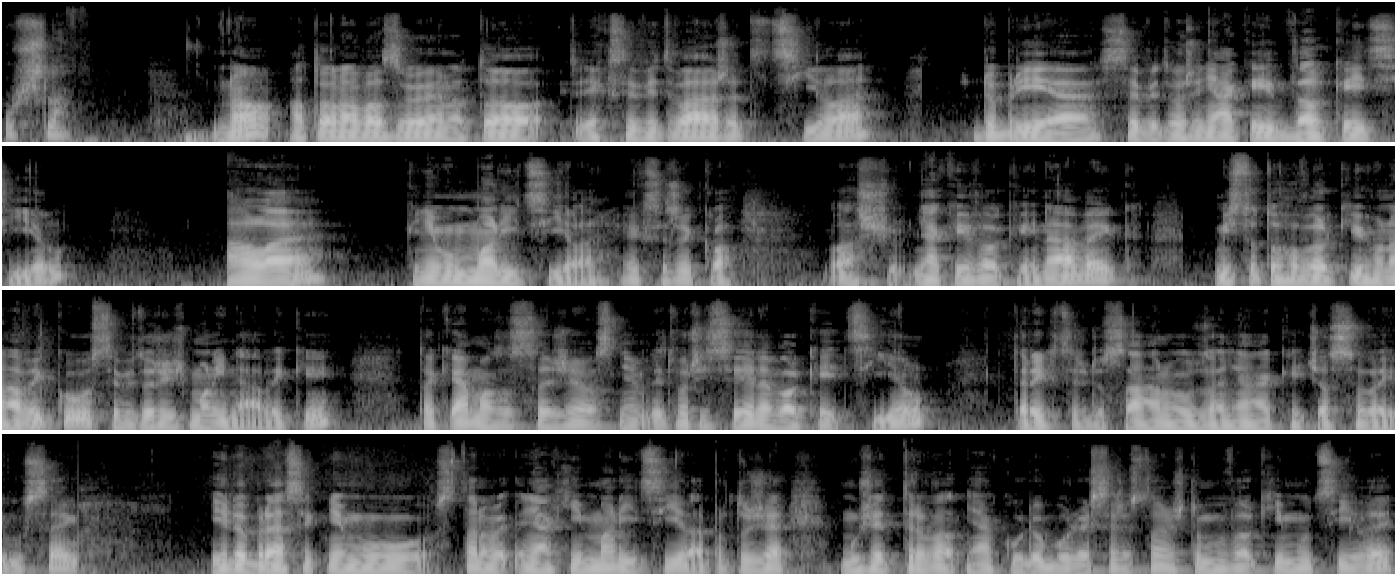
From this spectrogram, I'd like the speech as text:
ušla. No a to navazuje na to, jak si vytvářet cíle. Dobrý je si vytvořit nějaký velký cíl, ale k němu malý cíle. Jak se řekla, máš nějaký velký návyk, místo toho velkého návyku si vytvoříš malý návyky, tak já mám zase, že vlastně vytvoříš si jeden velký cíl, který chceš dosáhnout za nějaký časový úsek. Je dobré si k němu stanovit nějaký malý cíle, protože může trvat nějakou dobu, než se dostaneš k tomu velkému cíli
